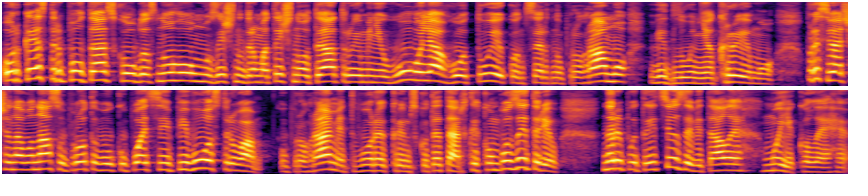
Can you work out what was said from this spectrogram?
Оркестр Полтавського обласного музично-драматичного театру імені Гоголя готує концертну програму Відлуння Криму. Присвячена вона супротиву окупації півострова. У програмі твори кримсько-татарських композиторів. На репетицію завітали мої колеги.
